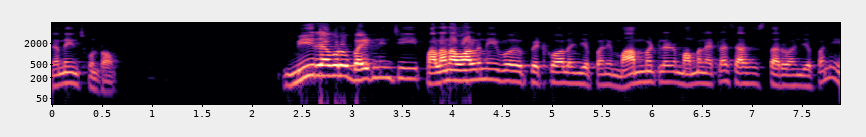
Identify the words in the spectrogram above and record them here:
నిర్ణయించుకుంటాం. మీరెవరు బయట నుంచి పలానా వాళ్ళని పెట్టుకోవాలని చెప్పని మమ్మల్ని మమ్మల్ని ఎట్లా శాసిస్తారు అని చెప్పని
